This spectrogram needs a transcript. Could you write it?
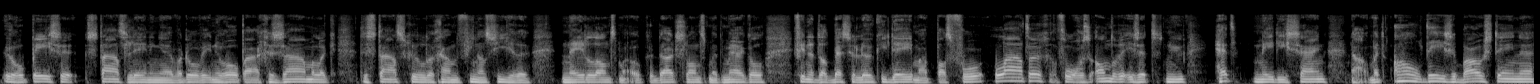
Europese staatsleningen... waardoor we in Europa gezamenlijk de staatsschulden gaan financieren. Nederland, maar ook Duitsland met Merkel vinden dat best een leuk idee... maar pas voor later. Volgens anderen is het nu het medicijn. Nou, met al deze bouwstenen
